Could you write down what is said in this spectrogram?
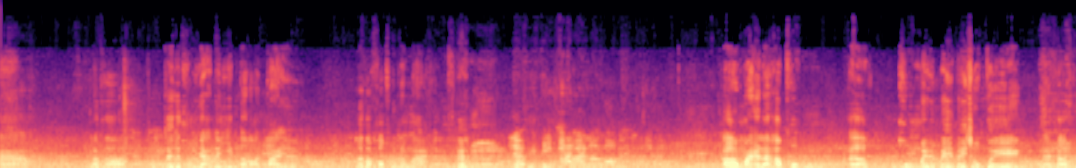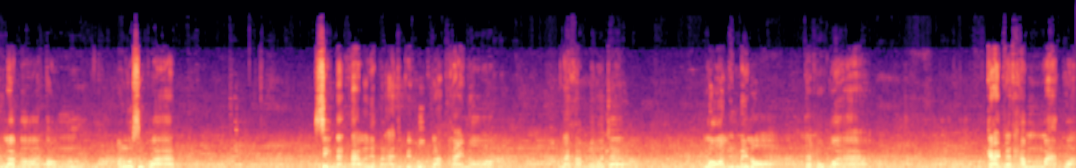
มา แล้วก็ก็จะคงอยากได้ยินตลอดไป แล้วต้องขอบคุณมากๆครับแล้วพี่ติ๊กคิดว่าเราหล่อไหมจริงเออไม่ละครับผมเออคงไม่ไม่ไม่ชมตัวเองนะครับ แล้วก็ต้องรู้สึกว่าสิ่งต่างๆเหล่านี้มันอาจจะเป็นรูปลักษณ์ภายนอกนะครับ ไม่ว่าจะหล่อหรือไม่หล่อแต่ผมว่า การกระทำมากกว่า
